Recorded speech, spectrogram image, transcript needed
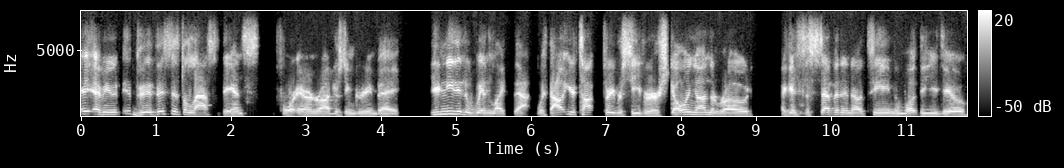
I, I mean, th- this is the last dance for Aaron Rodgers in Green Bay. You needed a win like that without your top three receivers going on the road against a 7 and 0 team. And what do you do?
